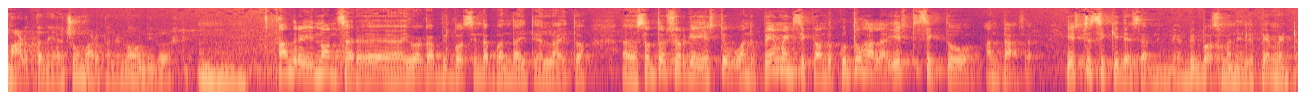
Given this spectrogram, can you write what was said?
ಮಾಡ್ತಾನೆ ಅಚೀವ್ ಮಾಡ್ತಾನೆ ಅನ್ನೋ ಒಂದು ಇದು ಅಷ್ಟೇ. ಅಂದರೆ ಇನ್ನೊಂದು ಸರ್ ಇವಾಗ ಬಿಗ್ ಬಾಸಿಂದ ಬಂದಾಯ್ತು ಎಲ್ಲ ಆಯಿತು. ಸಂತೋಷ್ ಅವ್ರಿಗೆ ಎಷ್ಟು ಒಂದು ಪೇಮೆಂಟ್ ಸಿಕ್ತು ಒಂದು ಕುತೂಹಲ ಎಷ್ಟು ಸಿಕ್ತು ಅಂತ ಸರ್? ಎಷ್ಟು ಸಿಕ್ಕಿದೆ ಸರ್ ನಿಮಗೆ ಬಿಗ್ ಬಾಸ್ ಮನೆಯಲ್ಲಿ ಪೇಮೆಂಟ್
